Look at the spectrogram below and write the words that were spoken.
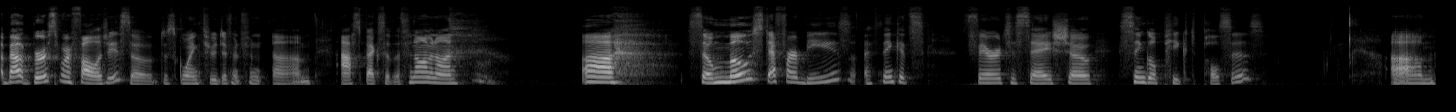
about burst morphology, so just going through different um, aspects of the phenomenon. Uh, so most FRBs, I think it's fair to say, show single peaked pulses. Um,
